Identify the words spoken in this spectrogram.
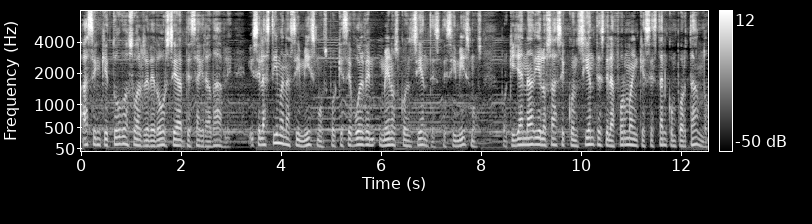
hacen que todo a su alrededor sea desagradable y se lastiman a sí mismos porque se vuelven menos conscientes de sí mismos porque ya nadie los hace conscientes de la forma en que se están comportando.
